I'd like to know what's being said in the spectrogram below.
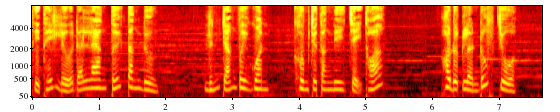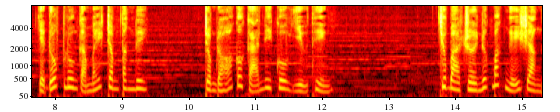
thì thấy lửa đã lan tới tăng đường. Lính tráng vây quanh, không cho tăng ni chạy thoát. Họ được lệnh đốt chùa, và đốt luôn cả mấy trăm tăng ni. Trong đó có cả ni cô Diệu Thiện. Chú bà rơi nước mắt nghĩ rằng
